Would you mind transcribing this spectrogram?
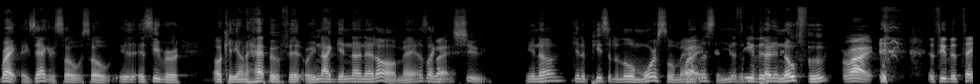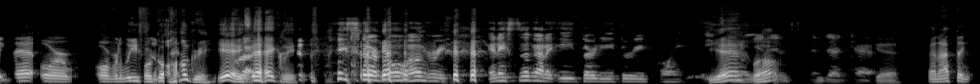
Right, exactly. So so it's either okay, you're unhappy with it, or you're not getting none at all, man. It's like Right. shoot, you know, get a piece of the little morsel, man. Right. Listen, you It's it's either- better than no food Right. it's either take that or or release or them. go hungry. Yeah, Right. exactly. they still go hungry, and they still got to eat thirty three point eight Yeah, million well. in, in dead cap. Yeah. And I think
